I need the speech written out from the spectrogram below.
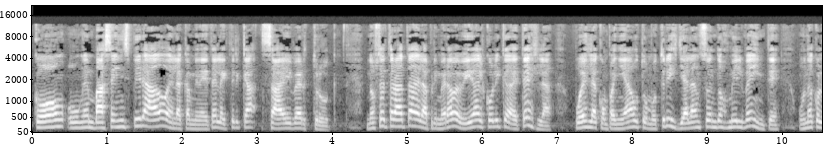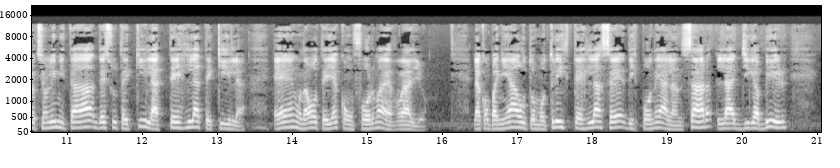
con un envase inspirado en la camioneta eléctrica Cybertruck. No se trata de la primera bebida alcohólica de Tesla, pues la compañía automotriz ya lanzó en 2020 una colección limitada de su tequila Tesla Tequila en una botella con forma de rayo. La compañía automotriz Tesla se dispone a lanzar la Giga Beer,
